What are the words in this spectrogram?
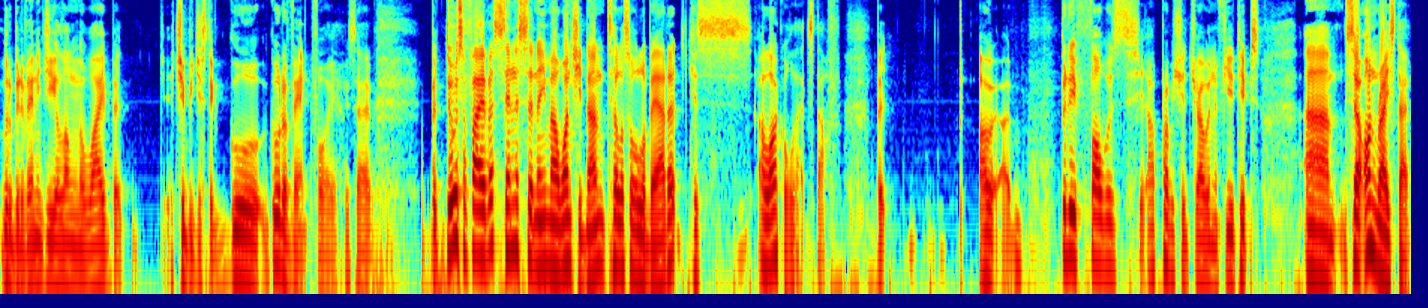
little bit of energy along the way, but it should be just a good good event for you. So, but do us a favour, send us an email once you're done. Tell us all about it because I like all that stuff. But I, but if I was, I probably should throw in a few tips. Um, so on race day,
